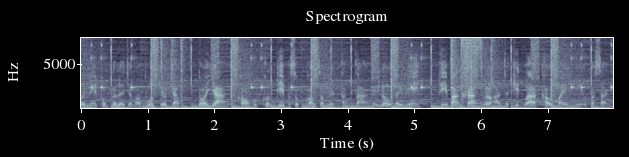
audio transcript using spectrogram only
วันนี้ผมก็เลยจะมาพูดเกี่ยวกับตัวอย่างของบุคคลที่ประสบความสำเร็จต่างๆ ในโลกใบนี้ ที่บางครั้งเราอาจจะคิดว่าเขาไม่มีอุปสรรคใ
